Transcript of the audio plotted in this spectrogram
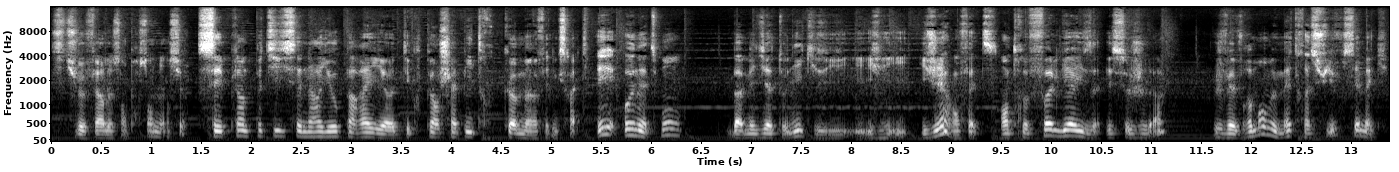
si tu veux faire le 100% bien sûr. C'est plein de petits scénarios pareils euh, découpés en chapitres comme euh, Phoenix Wright. Et honnêtement, bah Mediatonic il, il gère en fait. Entre Fall Guys et ce jeu là, je vais vraiment me mettre à suivre ces mecs.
